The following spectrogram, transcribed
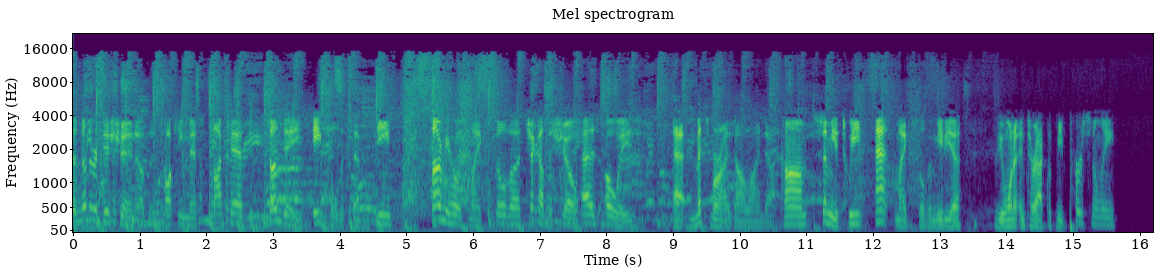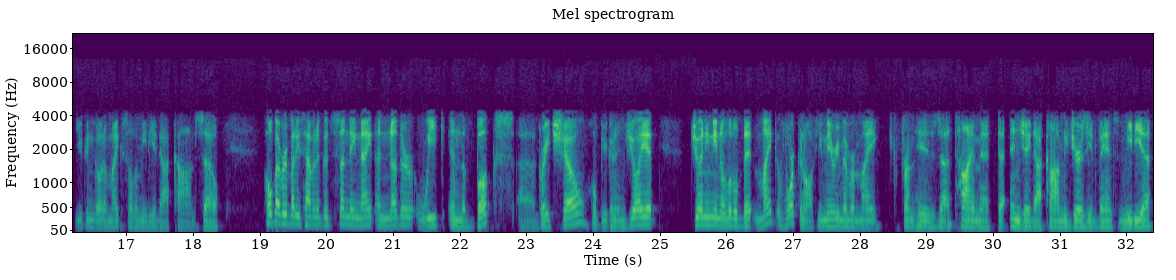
Another edition of the Talking Mets podcast. It's Sunday, April the 17th. I'm your host, Mike Silva. Check out the show, as always, at MetsMerizedOnline.com. Send me a tweet at Mike Silva Media. If you want to interact with me personally, you can go to MikeSilvaMedia.com. So, hope everybody's having a good Sunday night. Another week in the books. Uh, great show. Hope you're going to enjoy it. Joining me in a little bit, Mike Vorkunov. You may remember Mike from his uh, time at uh, NJ.com, New Jersey Advanced Media.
